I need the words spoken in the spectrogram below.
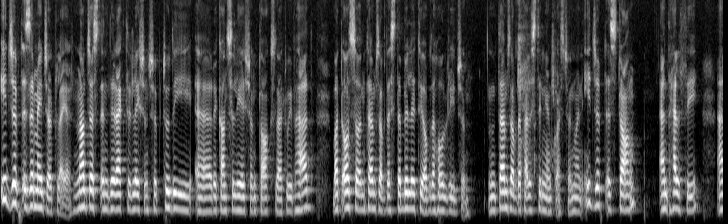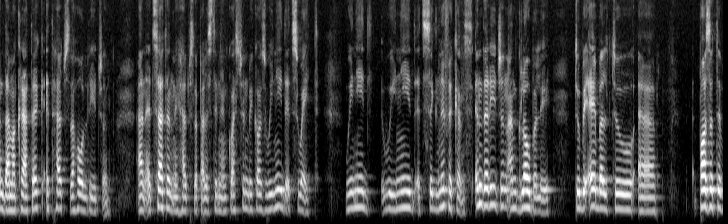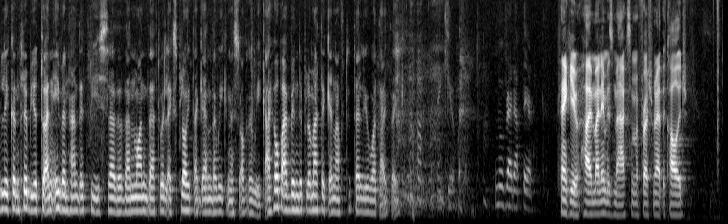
Egypt is a major player, not just in direct relationship to the uh, reconciliation talks that we've had, but also in terms of the stability of the whole region, in terms of the Palestinian question. When Egypt is strong and healthy and democratic, it helps the whole region. And it certainly helps the Palestinian question because we need its weight. We need, we need its significance in the region and globally to be able to uh, positively contribute to an even handed peace rather than one that will exploit again the weakness of the weak. I hope I've been diplomatic enough to tell you what I think. Thank you. Move right up there. Thank you. Hi, my name is Max. I'm a freshman at the college.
